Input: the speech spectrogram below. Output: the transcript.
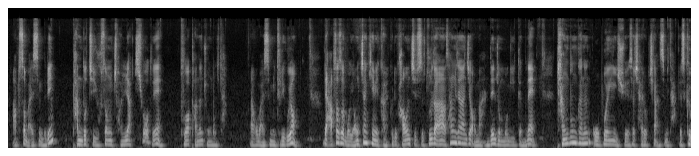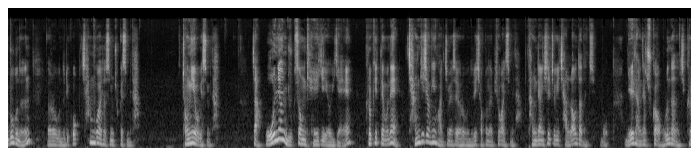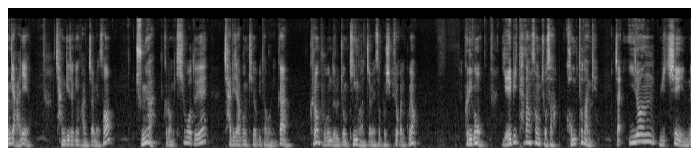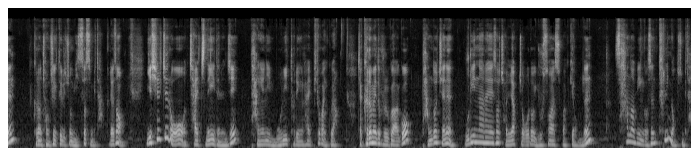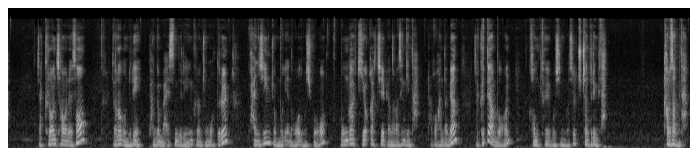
앞서 말씀드린 반도체 육성 전략 키워드에 부합하는 종목이다. 라고 말씀을 드리고요. 근데 앞서서 뭐 영창 케미칼 그리고 가온칩스 둘 다 상장한 지 얼마 안 된 종목이기 때문에 당분간은 오버행 이슈에서 자유롭지가 않습니다. 그래서 그 부분은 여러분들이 꼭 참고하셨으면 좋겠습니다. 정리해 보겠습니다. 자, 5년 육성 계획이에요, 이게. 그렇기 때문에 장기적인 관점에서 여러분들이 접근할 필요가 있습니다. 당장 실적이 잘 나온다든지, 뭐, 내일 당장 주가가 오른다든지 그런 게 아니에요. 장기적인 관점에서 중요한 그런 키워드에 자리 잡은 기업이다 보니까 그런 부분들을 좀 긴 관점에서 보실 필요가 있고요. 그리고 예비 타당성 조사, 검토 단계. 자, 이런 위치에 있는 그런 정책들이 좀 있었습니다. 그래서 이게 실제로 잘 진행이 되는지 당연히 모니터링을 할 필요가 있고요. 자, 그럼에도 불구하고 반도체는 우리나라에서 전략적으로 육성할 수밖에 없는 산업인 것은 틀림이 없습니다. 자, 그런 차원에서 여러분들이 방금 말씀드린 그런 종목들을 관심 종목에 넣어 놓으시고 뭔가 기업 가치의 변화가 생긴다 라고 한다면 자, 그때 한번 검토해 보시는 것을 추천드립니다. 감사합니다.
